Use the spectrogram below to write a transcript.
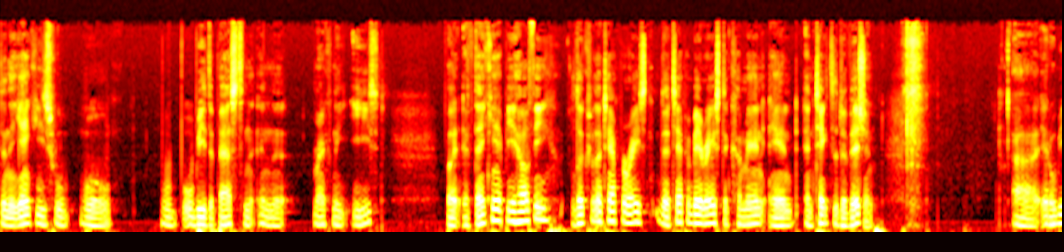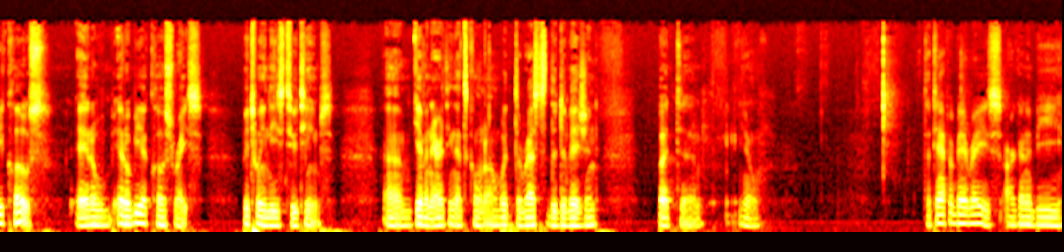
then the Yankees will will will, will be the best in, in the American League East. But if they can't be healthy, look for the Tampa Rays, the Tampa Bay Rays to come in and and take the division. Uh, it'll be close. It'll it'll be a close race between these two teams, um, given everything that's going on with the rest of the division. But um, you know, the Tampa Bay Rays are going to be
